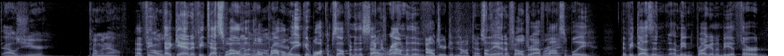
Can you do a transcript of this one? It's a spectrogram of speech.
Allgeier coming out. if he, I was again, if he tests well, he'll, of he'll probably he could walk himself into the second Alg- round of the Allgeier did not test of the well. NFL draft, Right. possibly. If he doesn't, I mean, probably going to be a third.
